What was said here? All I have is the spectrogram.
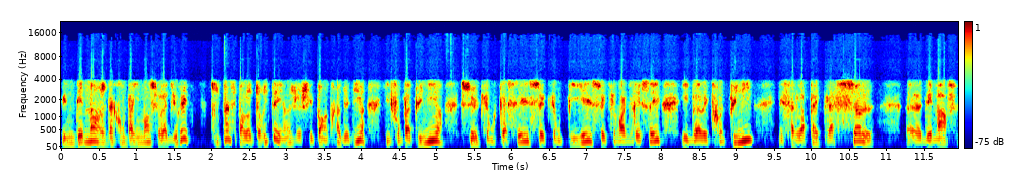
une démarche d'accompagnement sur la durée qui passe par l'autorité. Hein. Je ne suis pas en train de dire qu'il ne faut pas punir ceux qui ont cassé, ceux qui ont pillé, ceux qui ont agressé. Ils doivent être punis, mais ça ne doit pas être la seule euh, démarche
